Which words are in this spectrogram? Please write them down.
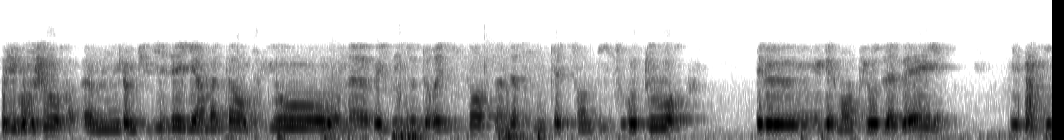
Oui, bonjour. Euh, comme tu disais hier matin au plus haut, on a validé une zone de résistance hein, vers 410 autour. C'est le, également le plus haut de la veille. Et puis le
